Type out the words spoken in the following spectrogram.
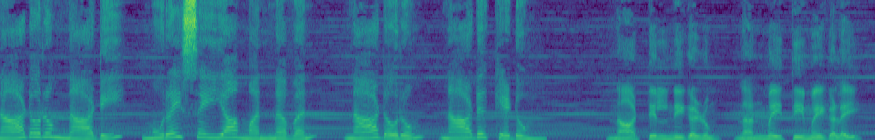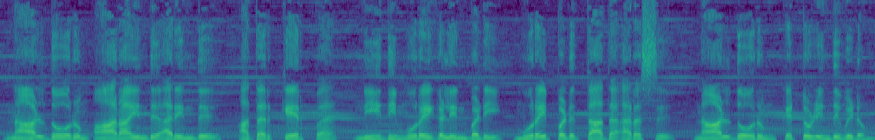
நாடொரும் நாடி முறை செய்யா மன்னவன் நாடொரும் நாடு கெடும். நாட்டில் நிகழும் நன்மை தீமைகளை நாள்தோறும் ஆராய்ந்து அறிந்து அதற்கேற்ப நீதி முறைகளின்படி முறைப்படுத்தாத அரசு நாள்தோறும் கெட்டொழிந்துவிடும்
